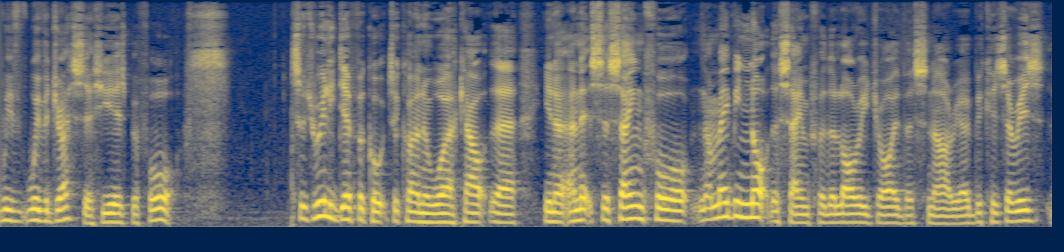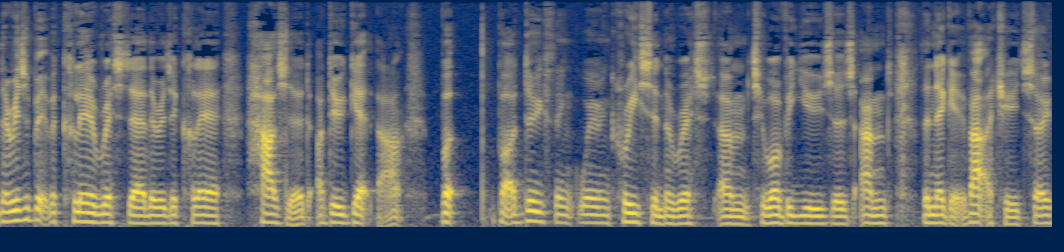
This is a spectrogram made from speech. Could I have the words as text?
we've we've addressed this years before. So it's really difficult to kind of work out there, you know, and it's the same for now maybe not the same for the lorry driver scenario because there is there is a bit of a clear risk there, there is a clear hazard. I do get that, but I do think we're increasing the risk um, to other users and the negative attitude. So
